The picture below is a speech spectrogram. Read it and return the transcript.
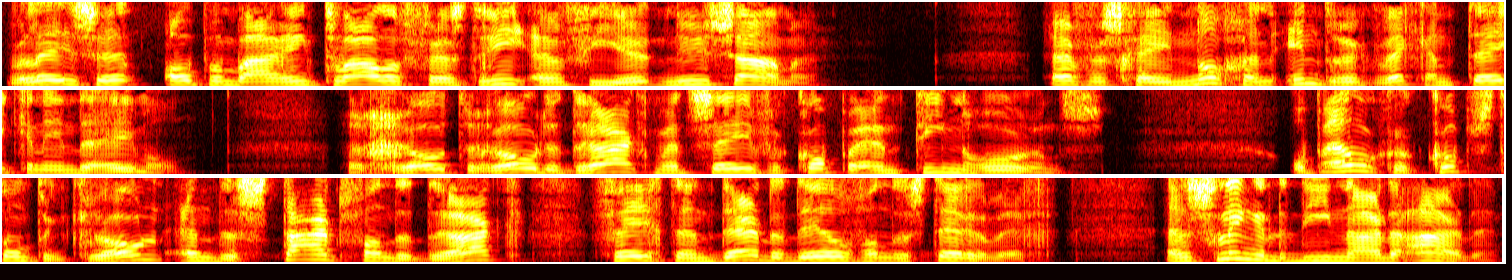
We lezen Openbaring 12, vers 3 en 4 nu samen. Er verscheen nog een indrukwekkend teken in de hemel. Een grote rode draak met zeven koppen en tien horens. Op elke kop stond een kroon en de staart van de draak veegde een derde deel van de sterren weg en slingerde die naar de aarde.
